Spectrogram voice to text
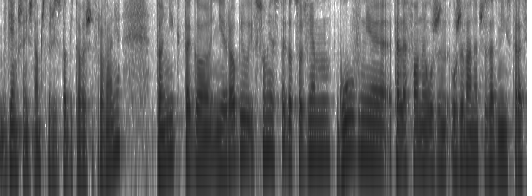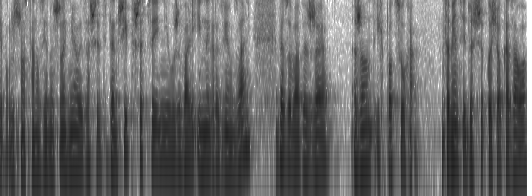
większe niż tam 40-bitowe szyfrowanie, to nikt tego nie robił i w sumie z tego co wiem, głównie telefony uży, używane przez administrację publiczną Stanów Zjednoczonych miały zaszyty ten chip, wszyscy inni używali innych rozwiązań, bez obawy, że rząd ich podsłucha. Co więcej, dość szybko się okazało,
